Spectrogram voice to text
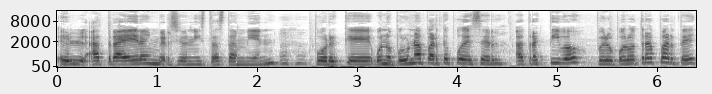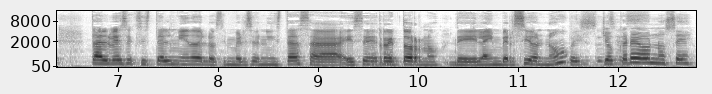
el atraer a inversionistas también, porque, bueno, por una parte puede ser atractivo, pero por otra parte tal vez existe el miedo de los inversionistas a ese retorno de la inversión, ¿no? Pues yo creo, no sé,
